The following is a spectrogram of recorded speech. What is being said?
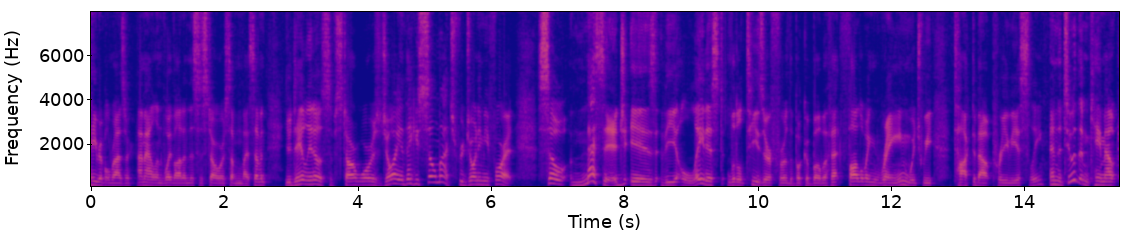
Hey Rebel Riser, I'm Allen Voivod and this is Star Wars 7 by 7 your daily dose of Star Wars joy, and thank you so much for joining me for it. So, Message is the latest little teaser for the Book of Boba Fett following Reign, which we talked about previously. And the two of them came out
